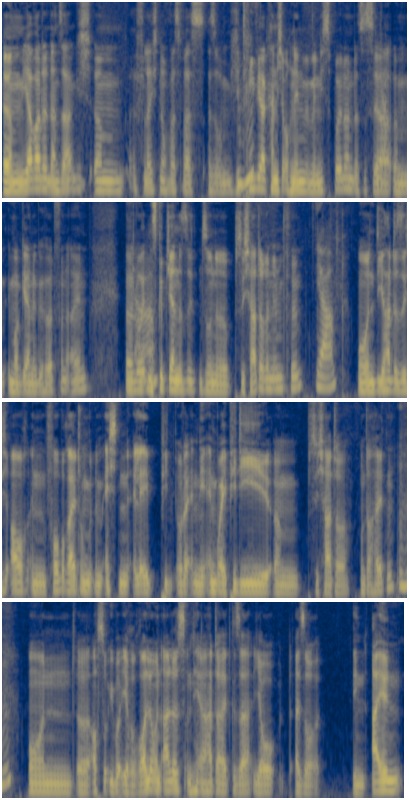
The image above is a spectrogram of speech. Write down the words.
Ähm, ja, warte, dann sage ich ähm, vielleicht noch was, was, also hier Trivia kann ich auch nennen, wenn wir nicht spoilern, das ist ja, Ja. Ähm, immer gerne gehört von allen. Äh, Ja. Leuten. Es gibt ja eine, so eine Psychiaterin im Film. Ja. Und die hatte sich auch in Vorbereitung mit einem echten LAP oder nee, NYPD-Psychiater unterhalten. Mhm. Und äh, auch so über ihre Rolle und alles. Und er hatte halt gesagt, yo, also in allen,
